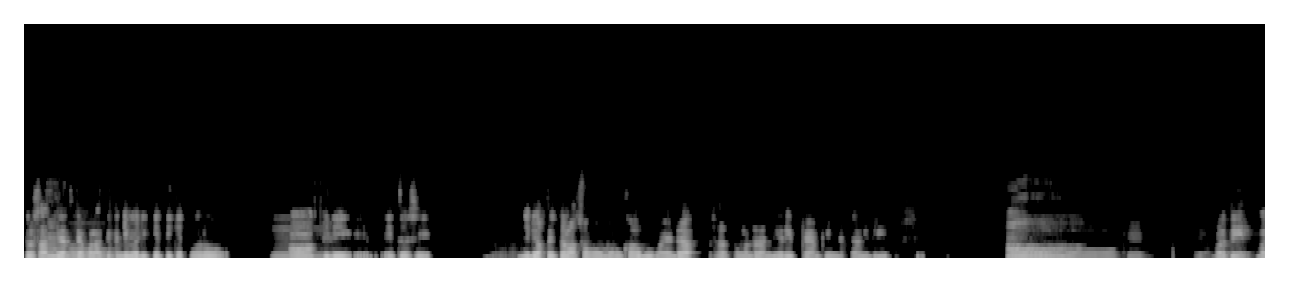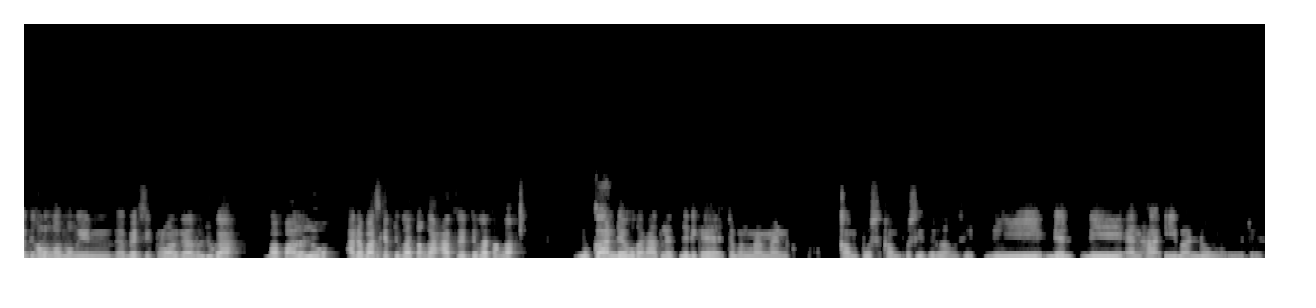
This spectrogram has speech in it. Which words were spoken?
terus latihan setiap Oh. latihan juga dikit-dikit mulu Hmm. Oh, jadi itu sih jadi waktu itu langsung ngomong ke Bu Maeda surat pengunduran diri pengen pindah gitu gitu sih Oh. Oh, oke. Ya, berarti berarti kalau ngomongin eh, basic keluarga lu juga bapak lu juga ada basket juga atau enggak? Atlet juga atau enggak? bukan dia bukan atlet jadi kayak cuman main-main kampus-kampus gitu doang sih di dia di NHI Bandung gitu ya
